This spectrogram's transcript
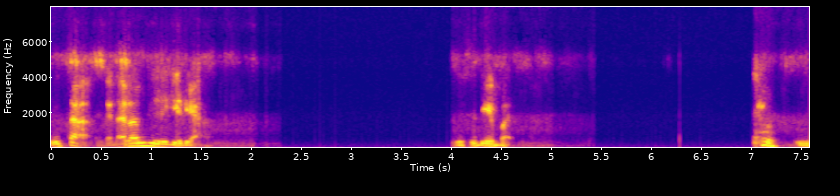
Ni tak. Kat dalam dia dia riak. Dia sedia hebat. Dia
